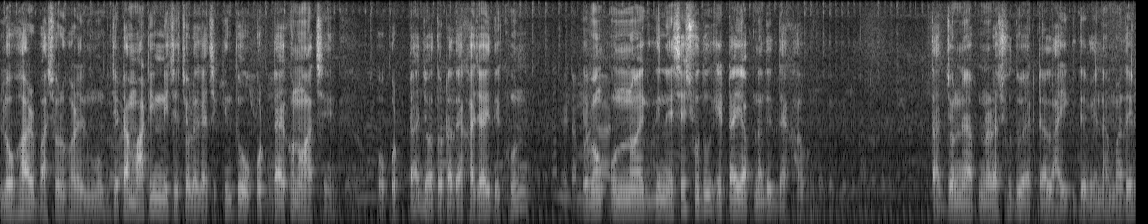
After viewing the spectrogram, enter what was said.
লোহার বাসর ঘরের মুখ, যেটা মাটির নিচে চলে গেছে। কিন্তু ওপরটা এখনও আছে। ওপরটা যতটা দেখা যায় দেখুন এবং অন্য একদিন এসে শুধু এটাই আপনাদের দেখাবো। তার জন্য আপনারা শুধু একটা লাইক দেবেন আমাদের।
